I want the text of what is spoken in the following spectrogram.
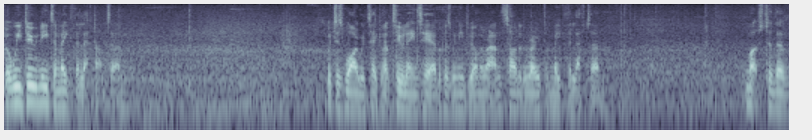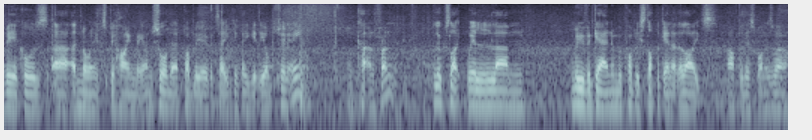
But we do need to make the left-hand turn. Which is why we're taking up two lanes here because we need to be on the right-hand side of the road to make the left turn much to the vehicle's uh, annoyance behind me. I'm sure they'll probably overtake if they get the opportunity and cut in front. Looks like we'll um, move again and we'll probably stop again at the lights after this one as well.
